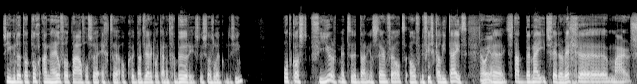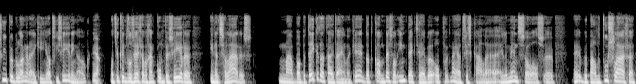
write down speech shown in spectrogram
zien we dat dat toch aan heel veel tafels eh, echt eh, ook daadwerkelijk aan het gebeuren is. Dus dat is leuk om te zien. Podcast 4 met Daniel Sternveld over de fiscaliteit. Oh ja. Staat bij mij iets verder weg, maar super belangrijk in je advisering ook. Ja. Want je kunt wel zeggen, we gaan compenseren in het salaris. Maar wat betekent dat uiteindelijk? Hè? Dat kan best wel impact hebben op nou ja, het fiscale element. Zoals eh, hè, bepaalde toeslagen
